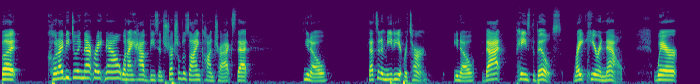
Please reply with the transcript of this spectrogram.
But could I be doing that right now when I have these instructional design contracts that you know, that's an immediate return. You know, that pays the bills right here and now. Where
